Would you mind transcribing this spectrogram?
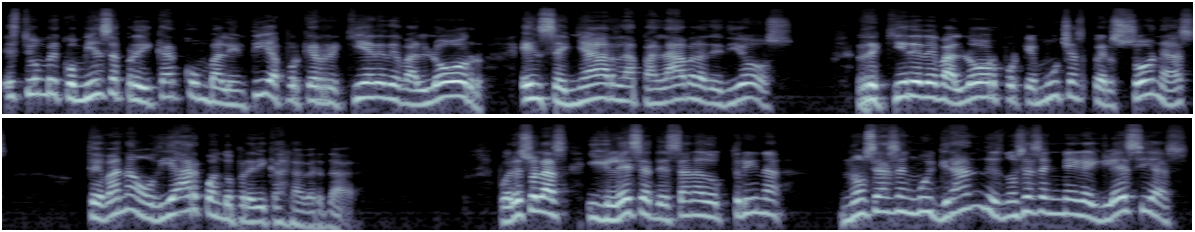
Este hombre comienza a predicar con valentía porque requiere de valor enseñar la palabra de Dios. Requiere de valor porque muchas personas te van a odiar cuando predicas la verdad. Por eso las iglesias de sana doctrina no se hacen muy grandes, no se hacen mega iglesias,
